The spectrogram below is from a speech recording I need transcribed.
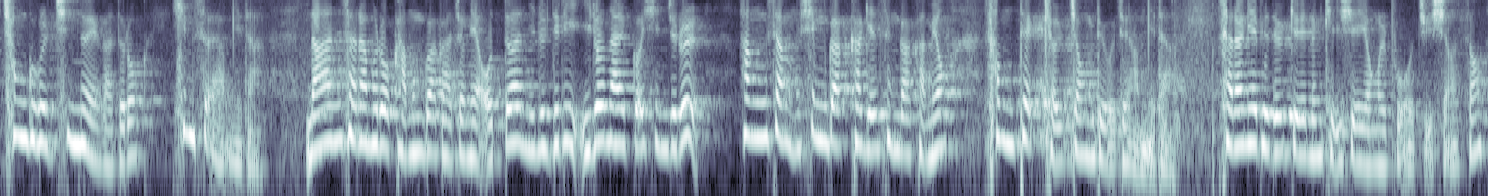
천국을 침노해 가도록 힘써야 합니다. 나은 사람으로 가문과 가정에 어떠한 일들이 일어날 것인 줄을 항상 심각하게 생각하며 선택 결정되어져야 합니다. 사랑의 베들교회는 계시의 영을 부어 주셔서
